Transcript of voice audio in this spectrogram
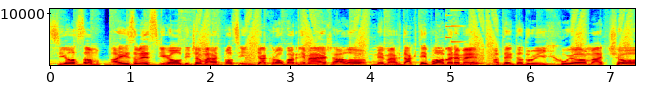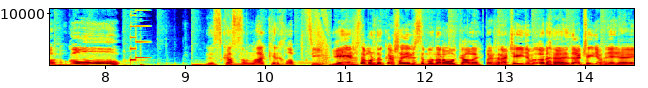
Stihol som. Aj som nestihol. Ty čo máš, prosím ťa, crowbar nemáš, halo? Nemáš, duct tape. A tento druhý chujo má čo? Oh! Dneska som laker, chlapci. Jedine, že sa možno dokášať, že som bol na rolkale. Takže radšej idem, radšej idem hneď, hej.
